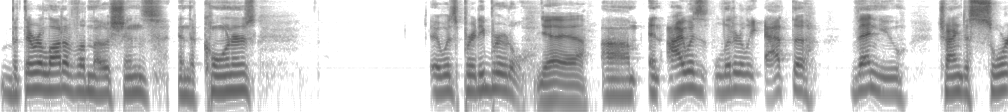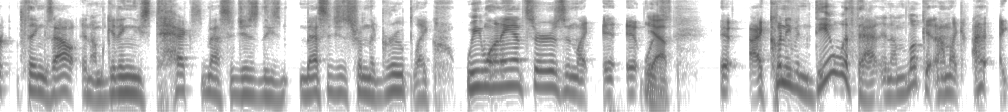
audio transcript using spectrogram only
but there were a lot of emotions in the corners. It was pretty brutal. Yeah, yeah. Um, and I was literally at the venue trying to sort things out, and I'm getting these text messages, these messages from the group, like we want answers, and like it, it was, Yeah. it, I couldn't even deal with that. And I'm looking, I'm like, I, I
